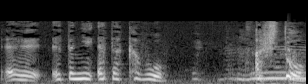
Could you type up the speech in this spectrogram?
Э, это не это кого? А что?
